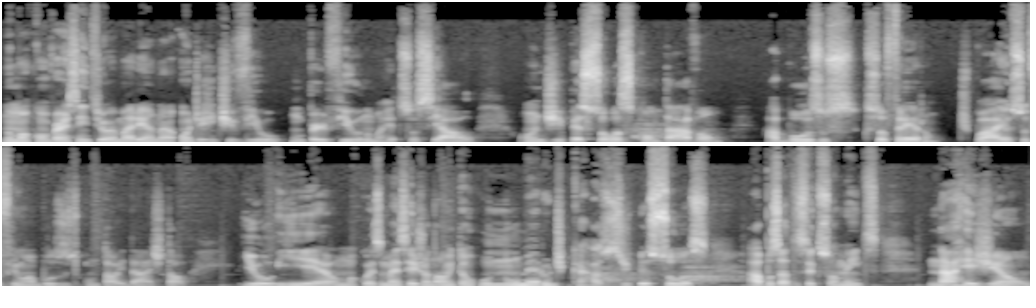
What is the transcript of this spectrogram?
numa conversa entre eu e Mariana, onde a gente viu um perfil numa rede social, onde pessoas contavam abusos que sofreram. Tipo, ah, eu sofri um abuso com tal idade e tal. E, o, e é uma coisa mais regional. Então, o número de casos de pessoas abusadas sexualmente na região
